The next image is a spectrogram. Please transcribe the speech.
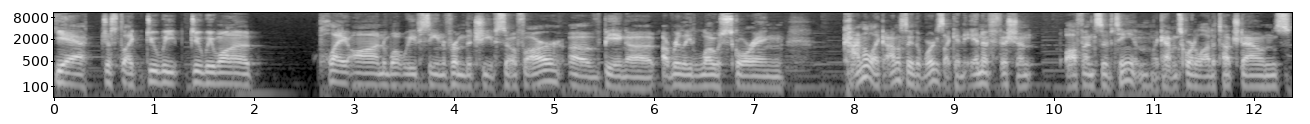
Yeah, just like do we do we want to play on what we've seen from the Chiefs so far of being a, a really low scoring, kind of like honestly the word is like an inefficient offensive team. Like haven't scored a lot of touchdowns,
